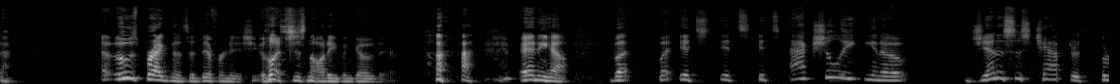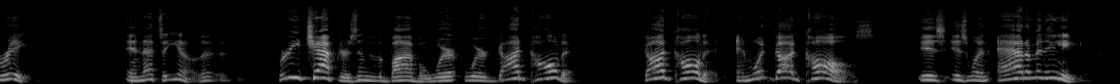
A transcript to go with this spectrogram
who's pregnant's a different issue. Let's just not even go there. Anyhow, but but it's it's it's actually, you know, Genesis chapter 3. And that's a, you know, three chapters into the Bible where where God called it. God called it. And what God calls is is when Adam and Eve,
